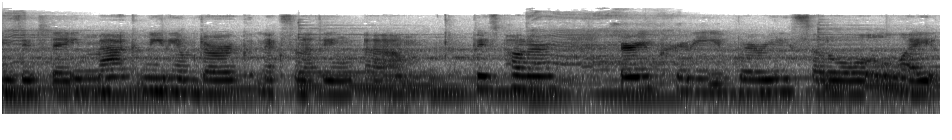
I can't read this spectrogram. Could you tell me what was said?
I'm using today, MAC Medium Dark Next to Nothing um, face powder. Very pretty, very subtle, light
